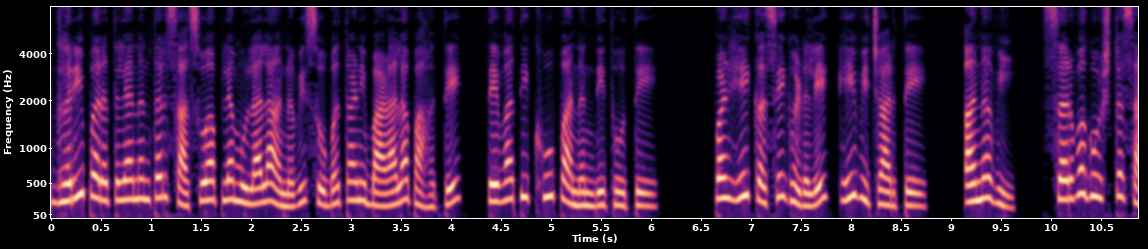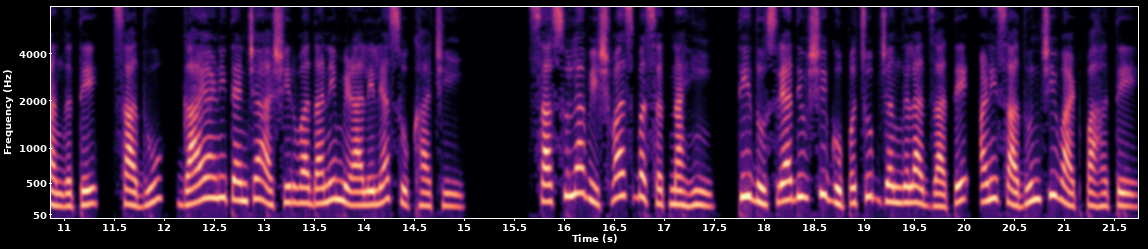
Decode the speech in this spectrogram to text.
घरी परतल्यानंतर सासू आपल्या मुलाला अनवी सोबत आणि बाळाला पाहते तेव्हा ती खूप आनंदित होते. पण हे कसे घडले हे विचारते. अनवी सर्व गोष्ट सांगते साधू गाय आणि त्यांच्या आशीर्वादाने मिळालेल्या सुखाची. सासूला विश्वास बसत नाही. ती दुसऱ्या दिवशी गुपचूप जंगलात जाते आणि साधूंची वाट पाहते.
